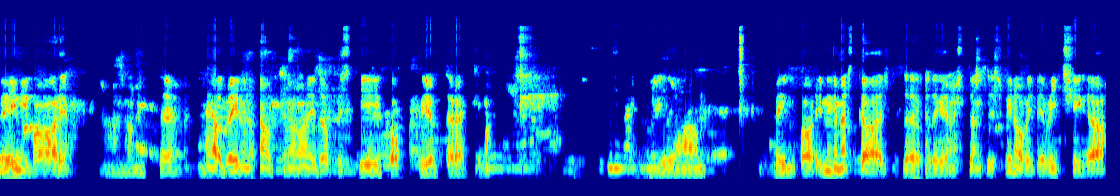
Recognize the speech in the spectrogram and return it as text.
veinibaari. aga mitte head veini nautima, vaid hoopiski kohvijutte rääkima. ja veinibaari nimest ka, et tegemist on siis Vino Vidjevitšiga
